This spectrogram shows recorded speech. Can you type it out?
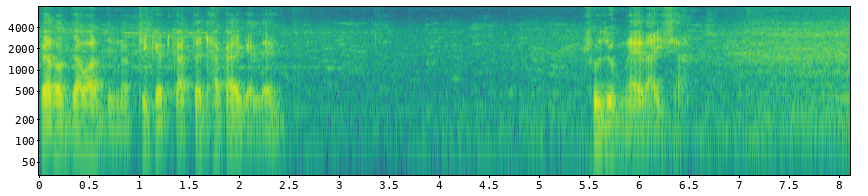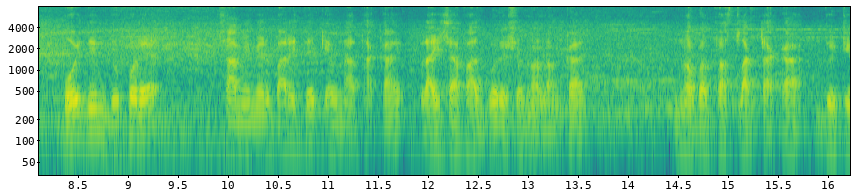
ফেরত যাওয়ার জন্য টিকিট কাটতে ঢাকায় গেলে সুযোগ নেয় রাইসা। ওই দিন দুপুরে শামীমের বাড়িতে কেউ না থাকায় রাইসা ফাঁসবরে স্বর্ণ অলঙ্কার নগদ পাঁচ লাখ টাকা, দুইটি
